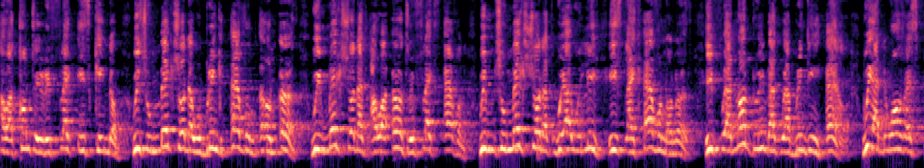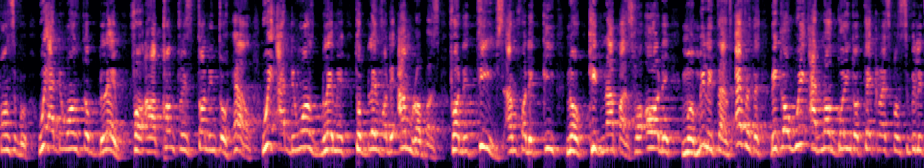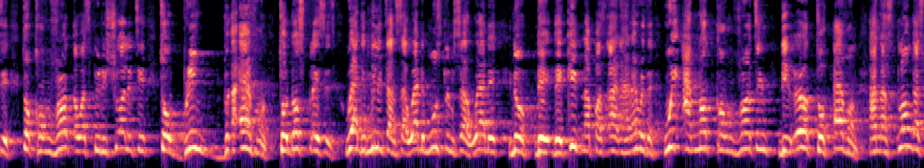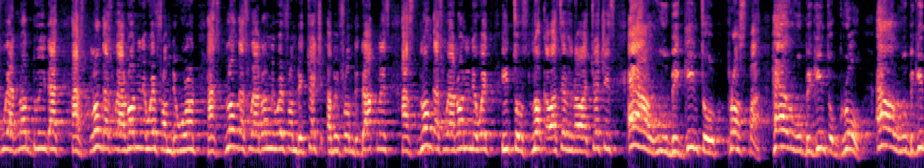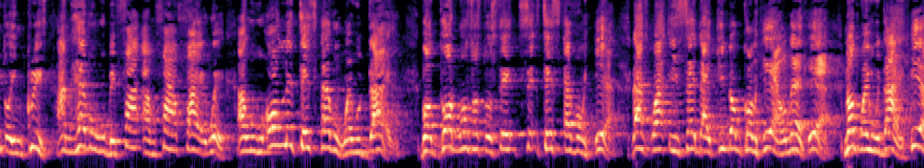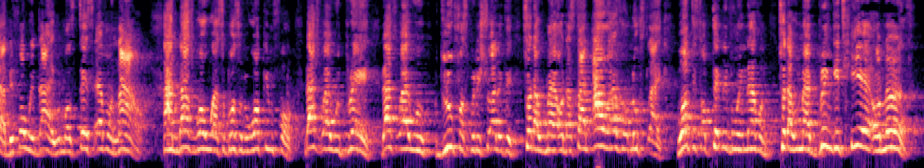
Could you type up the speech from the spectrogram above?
our country reflect his kingdom. We should make sure that we bring heaven on earth. We make sure that our earth reflects reflects heaven. We should make sure that where we live is like heaven on earth. If we are not doing that, we are bringing hell. We are the ones responsible. We are the ones to blame for our countries turning to hell. We are the ones blaming to blame for the armed robbers, for the thieves, and for the you know, kidnappers, for all the militants, everything. Because we are not going to take responsibility to convert our spirituality to bring heaven to those places where the militants are, where the Muslims are, where the you know the, the kidnappers are and everything. We are not converting the earth to heaven. And as long as we are not doing that, as long as we are running away from the world, as long as we are running away from the church, I mean from the darkness, as long as we are running away into lock ourselves in our churches, hell will begin to prosper, hell will begin to grow, hell will begin to increase, and heaven will be far and far, far away. And we will only taste heaven when we die. But God wants us to stay, taste heaven here. That's why He said, Thy kingdom come here on earth, here. Not when we die, here. Before we die, we must taste heaven now. And that's what we are supposed to be working for. That's why we pray. That's why we look for spirituality so that we might understand how heaven looks like, what is obtainable in heaven, so that we might bring it here on earth.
